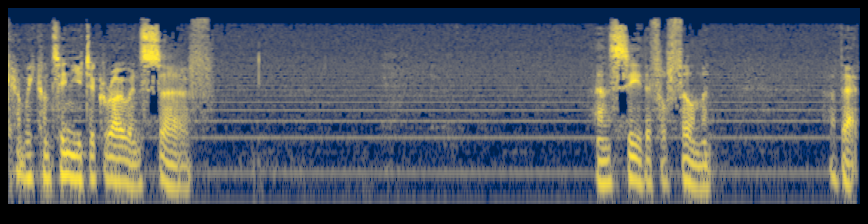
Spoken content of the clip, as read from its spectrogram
can we continue to grow and serve and see the fulfillment of that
